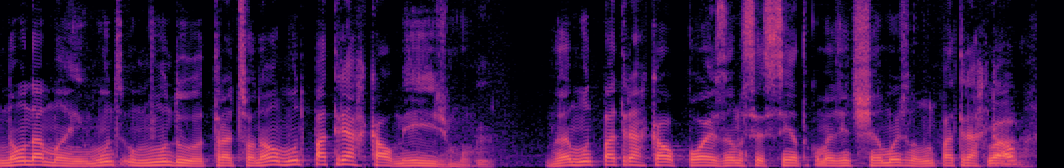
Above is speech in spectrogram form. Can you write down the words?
não da mãe. O mundo, o mundo tradicional é um mundo patriarcal mesmo. Não é mundo patriarcal pós anos 60, como a gente chama hoje, não. Mundo patriarcal claro.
